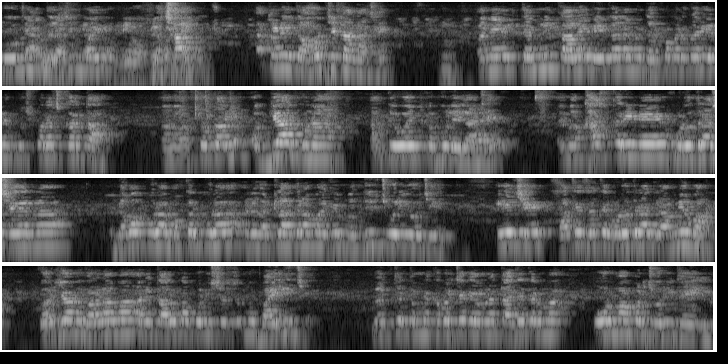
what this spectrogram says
ગોવિંદ દર્શનભાઈ મછા આ ત્રણેય દાહોદ જિલ્લાના છે. અને તેમની કાલે ગઈકાલે અમે ધરપકડ કરી અને પૂછપરછ કરતા ટોટલ અગિયાર ગુના તેઓએ કબૂલેલા છે. એમાં ખાસ કરીને વડોદરા શહેરના નવાપુરા, મકરપુરા અને અટલાદરામાં જે મંદિર ચોરીઓ છે, એ છે. સાથે સાથે વડોદરા ગ્રામ્યમાં કરજણ વરણામાં અને તાલુકા પોલીસ સ્ટેશનનું બાયલી છે. વચ્ચે તમને ખબર છે કે હમણાં તાજેતરમાં ઓરમાં પણ ચોરી થયેલી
